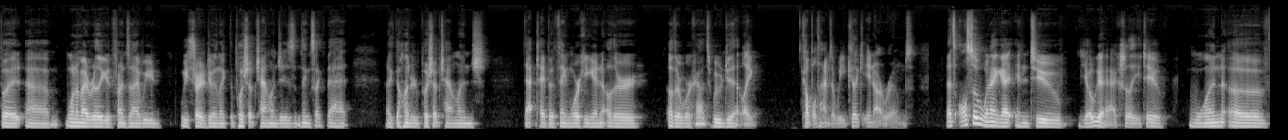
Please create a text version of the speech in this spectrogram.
but um, one of my really good friends and I we we started doing like the push up challenges and things like that, like the hundred push up challenge, that type of thing. Working in other other workouts, we would do that like couple times a week, like in our rooms. That's also when I got into yoga, actually, too. One of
